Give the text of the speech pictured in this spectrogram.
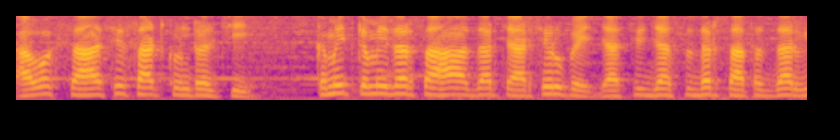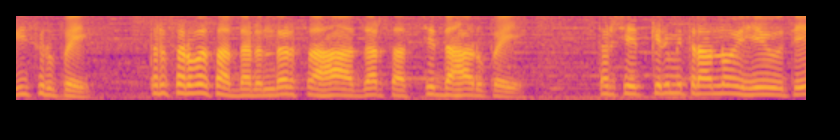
आवक सहाशे साठ क्विंटलची. कमीत कमी दर सहा हजार चारशे रुपये. जास्तीत जास्त दर सात हजार वीस रुपये. तर सर्वसाधारण दर सहा हजार सातशे दहा रुपये. तर शेतकरी मित्रांनो हे होते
